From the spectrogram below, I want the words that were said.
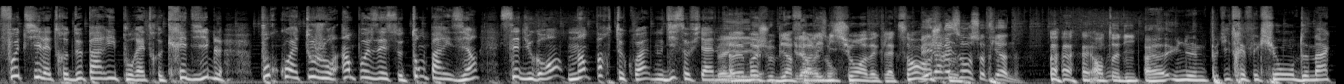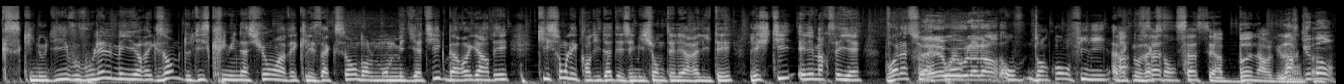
Faut-il être de Paris pour être crédible? Pourquoi toujours imposer ce ton parisien? C'est du grand n'importe quoi, nous dit Sofiane. Bah, Ah, il- moi, je veux bien faire raison. l'émission avec l'accent. Mais hein, il a je peux- raison, Sofiane. Anthony. Euh, une petite réflexion de Max qui nous dit Vous voulez le meilleur exemple de discrimination avec les accents dans le monde médiatique? Bah Regardez qui sont les candidats des émissions de télé-réalité? Les ch'tis et les Marseillais. Voilà ce Eh oui, oh là là. on- dans quoi on finit avec Ah, nos ça, accents. Ça, c'est un bon argument. L'argument,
